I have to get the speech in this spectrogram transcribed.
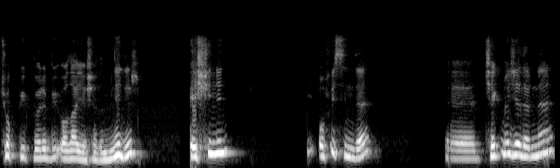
çok büyük böyle bir olay yaşadım. Nedir? Eşinin ofisinde e, çekmecelerine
